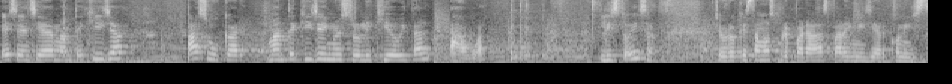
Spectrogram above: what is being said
esencia de mantequilla, azúcar, mantequilla y nuestro líquido vital, agua. ¿Listo, Isa? Yo creo que estamos preparadas para iniciar con esto.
